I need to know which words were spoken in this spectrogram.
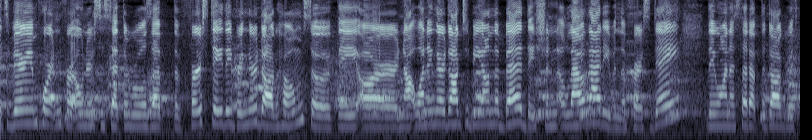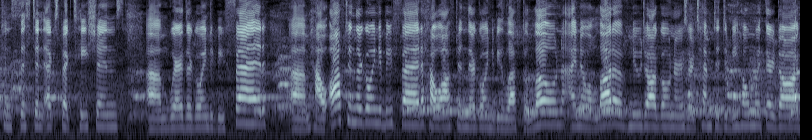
It's very important for owners to set the rules up the first day they bring their dog home. So if they are not wanting their dog to be on the bed, they shouldn't allow that even the first day. They want to set up the dog with consistent expectations um, where they're going to be fed, um, how often they're going to be fed, how often they're going to be left alone. I know a lot of new dog owners are tempted to be home with their dog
